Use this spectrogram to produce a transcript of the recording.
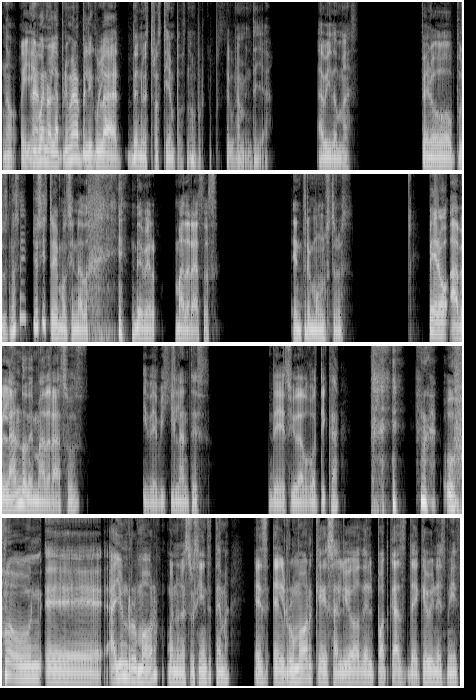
¿No? Y, bueno, la primera película de nuestros tiempos, ¿no? Porque pues, seguramente ya ha habido más. Pero, pues, no sé, yo sí estoy emocionado de ver madrazos entre monstruos. Pero hablando de madrazos y de vigilantes de Ciudad Gótica, hubo un... eh, hay un rumor, bueno, nuestro siguiente tema es el rumor que salió del podcast de Kevin Smith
